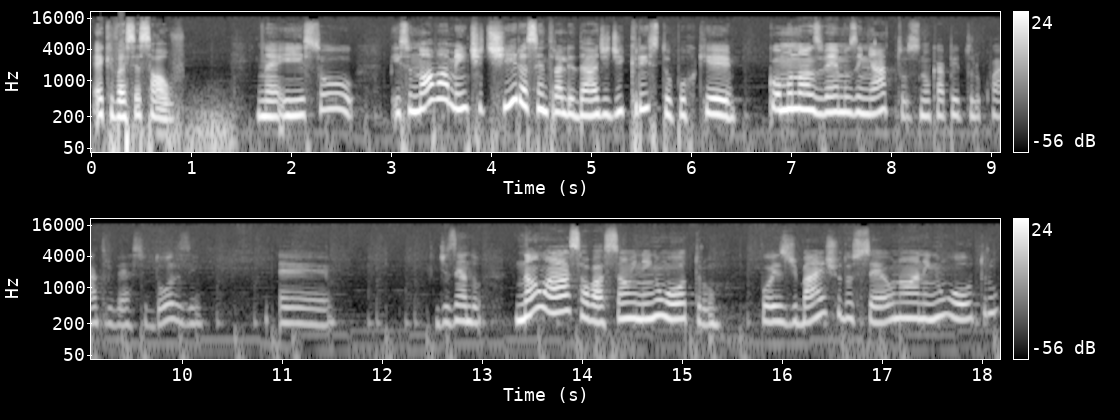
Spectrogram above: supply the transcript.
é que vai ser salvo. Né? E isso, isso novamente tira a centralidade de Cristo, porque, como nós vemos em Atos, no capítulo 4, verso 12, é, dizendo: Não há salvação em nenhum outro, pois debaixo do céu não há nenhum outro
